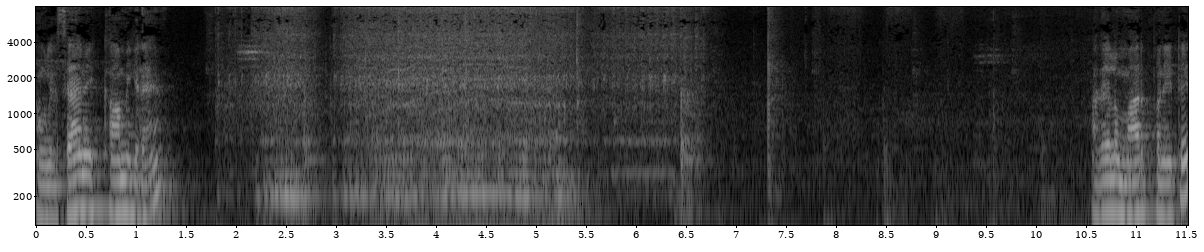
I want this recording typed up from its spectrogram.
உங்களுக்கு சேரீ காமிக்கிறேன். அதையெல்லாம் மார்க் பண்ணிவிட்டு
